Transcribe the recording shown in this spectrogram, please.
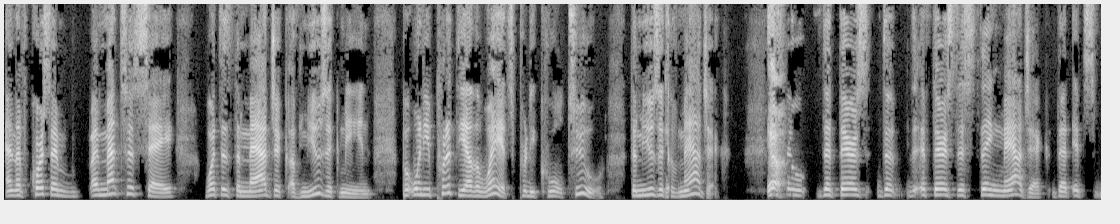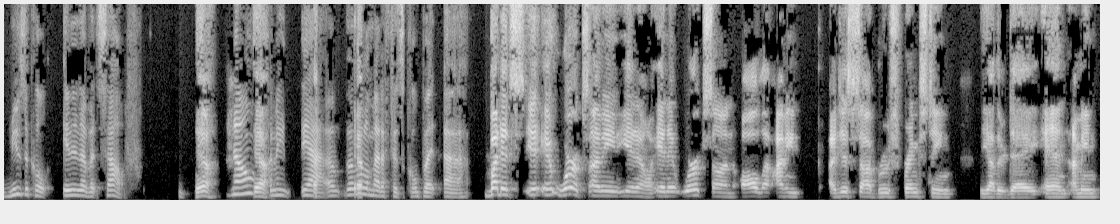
And of course, I'm, I meant to say, what does the magic of music mean? But when you put it the other way, it's pretty cool too. The music yeah. of magic. Yeah. So that there's the, if there's this thing magic, that it's musical in and of itself. Yeah. No? Yeah. I mean, yeah, a, a yeah. little metaphysical, but, uh, but it's, it, it, works. I mean, you know, and it works on all, I mean, I just saw Bruce Springsteen the other day and I mean,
